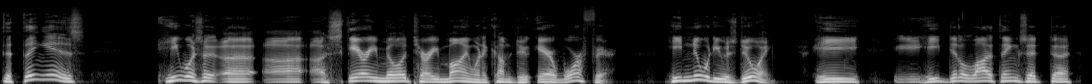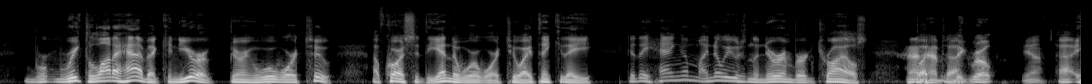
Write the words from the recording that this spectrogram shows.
the thing is, he was a, a a scary military mind when it come to air warfare. He knew what he was doing. He he did a lot of things that uh, wreaked a lot of havoc in Europe during World War II. Of course, at the end of World War II, I think they did they hang him. I know he was in the Nuremberg trials, but uh, big rope. Yeah. uh,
